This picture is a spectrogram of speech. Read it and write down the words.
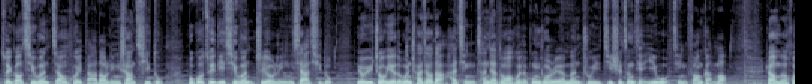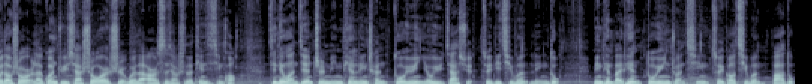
最高气温将会达到零上七度，不过最低气温只有零下七度。由于昼夜的温差较大，还请参加冬奥会的公众人员们注意及时增减衣物，谨防感冒。让我们回到首尔来关注一下首尔市未来二十四小时的天气情况。今天晚间至明天凌晨多云有雨夹雪，最低气温零度；明天白天多云转晴，最高气温八度。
